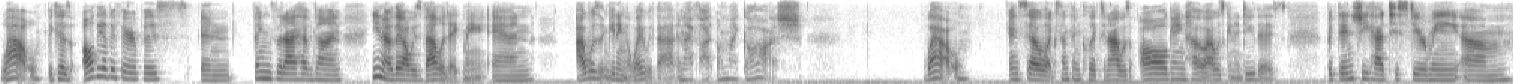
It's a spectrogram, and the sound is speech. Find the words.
wow, because all the other therapists and things that I have done, you know, they always validate me. And I wasn't getting away with that. And I thought, oh my gosh, wow. And so, like, something clicked, and I was all gang ho, I was going to do this. But then she had to steer me um,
